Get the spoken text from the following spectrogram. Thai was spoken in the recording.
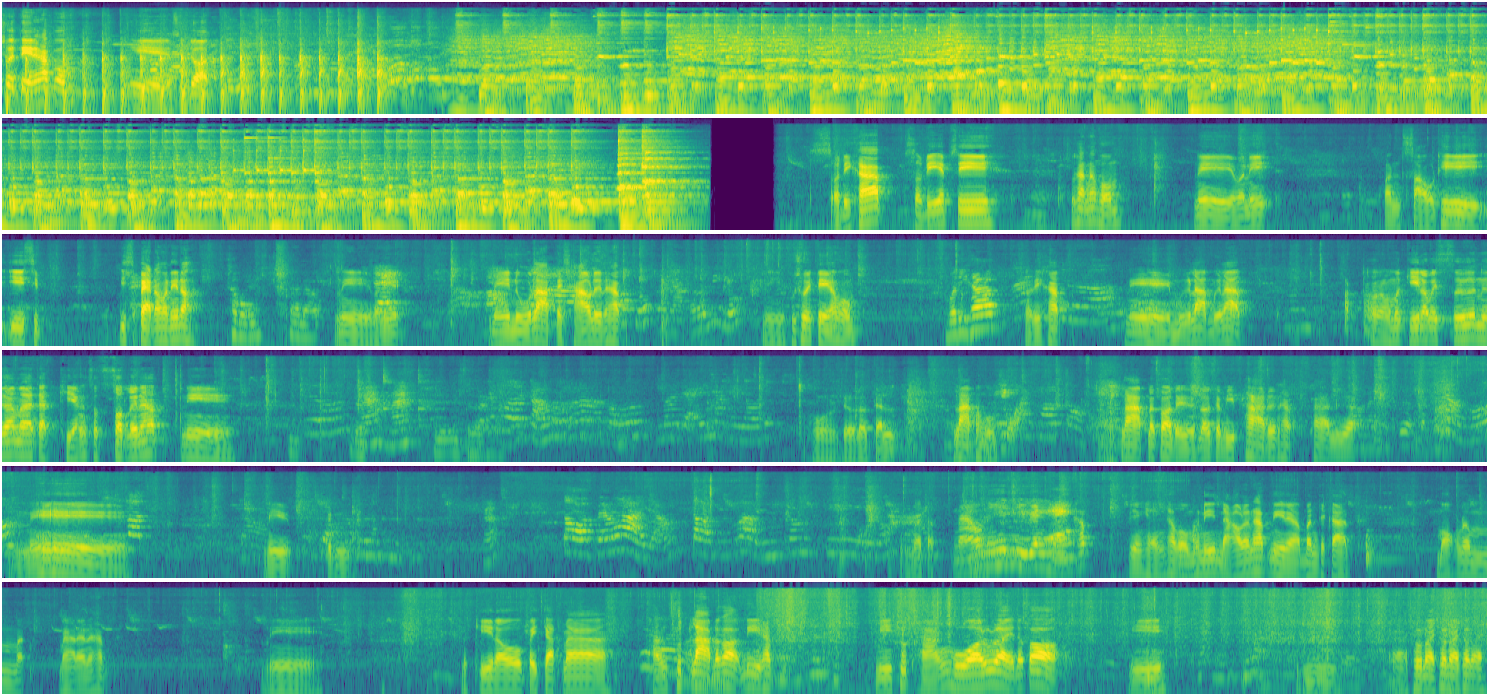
ผู้ช่วยเตะนะครับผมนี่สุดยอดสวัสดีครับ สวัสดี FC ทุกท่านครับผม นี่วันนี้ วันเสาร์ที่20 28นะวันนี้เนาะครับผมใช่แล้วนี่วันนี้ เมนูลาบแต่เช้าเลยนะครับ นี่ผู้ช่วยเตะครับผม สวัสดีครับสวัสดีครับ นี่มือลาบมือลาบเมื่อกี้เราไปซื้อเนื้อมาจากเขียงสดๆเลยนะครับ นี่โอ้โหเดี๋ยวเราจะลาบครับผมลาบแล้วก็เดี๋ยวเราจะมีผ้าด้วยนะครับผ้าเนื้อ นี่ นี่เป็นต่อไปว่าอย่างต่อไปว่ามีต้องที่มาจากหนาวนี้ที่เวียงแหงครับ เวียงแหงครับผมวันนี้หนาวแล้วนะครับ นี่นะครับบรรยากาศหมอกเริ่มมามาแล้วนะครับ นี่ เมื่อกี้เราไปจัดมาทั้งชุดลาบแล้วก็นี่ครับ มีชุดหางบัวด้วยแล้วก็มีอืมอ่าโชว์หน่อยโชว์หน่อยโชว์หน่อย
